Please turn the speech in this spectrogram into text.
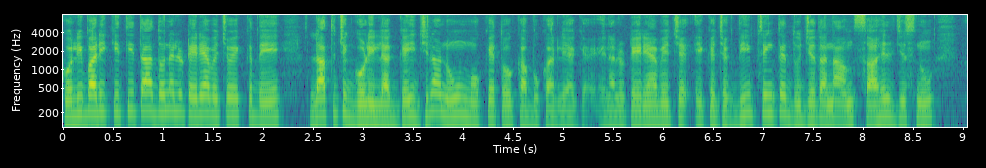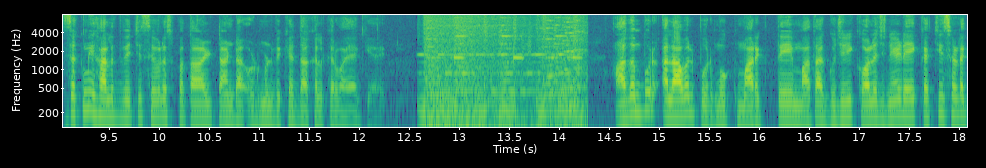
ਗੋਲੀਬਾਰੀ ਕੀਤੀ ਤਾਂ ਦੋਨੇ ਲੁਟੇਰਿਆਂ ਵਿੱਚੋਂ ਇੱਕ ਦੇ ਲੱਤ 'ਚ ਗੋਲੀ ਲੱਗ ਗਈ, ਜਿਨ੍ਹਾਂ ਨੂੰ ਮੌਕੇ ਤੋਂ ਕਾਬੂ ਕਰ ਲਿਆ ਗਿਆ। ਇਹਨਾਂ ਲੁਟੇਰਿਆਂ ਵਿੱਚ ਇੱਕ ਜਗਦੀਪ ਸਿੰਘ ਤੇ ਦੂਜੇ ਦਾ ਨਾਮ ਸਾਹਿਲ, ਜਿਸ ਨੂੰ ਜ਼ਖਮੀ ਹਾਲਤ ਵਿੱਚ ਸਿਵਲ ਹਸਪਤਾਲ ਟਾਂਡਾ ਉਡਮਣ ਵਿਖੇ ਦਾਖਲ ਕਰਵਾਇਆ ਗਿਆ ਹੈ। ਆਦਮਪੁਰ ਅਲਾਵਲਪੁਰ ਮੁੱਖ ਮਾਰਗ ਤੇ ਮਾਤਾ ਗੁਜਰੀ ਕਾਲਜ ਨੇੜੇ ਕੱਚੀ ਸੜਕ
